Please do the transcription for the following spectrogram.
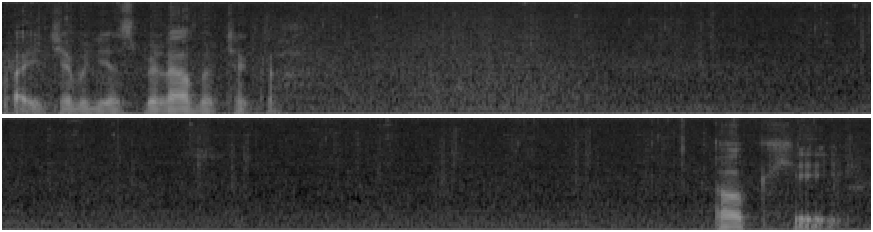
Dobra, idziemy, nie zbieramy tego. Okej.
